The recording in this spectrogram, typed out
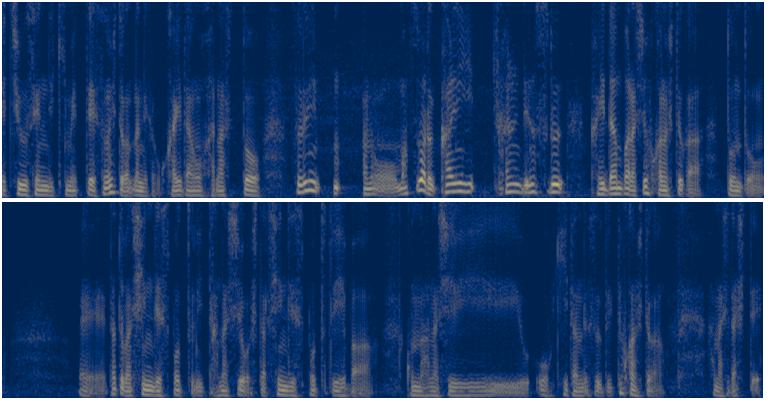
抽選で決めてその人が何かこう会談を話すとそれにあのまつわる関連する怪談話を他の人がどんどん、えー、例えば心霊スポットに行って話をしたら心霊スポットといえばこんな話を聞いたんですと言って他の人が話し出して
